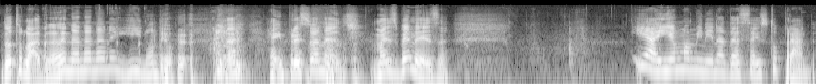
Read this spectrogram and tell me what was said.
Do outro lado, ah, não, não, não, não, não deu. né? É impressionante. Mas beleza. E aí uma menina dessa é estuprada.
